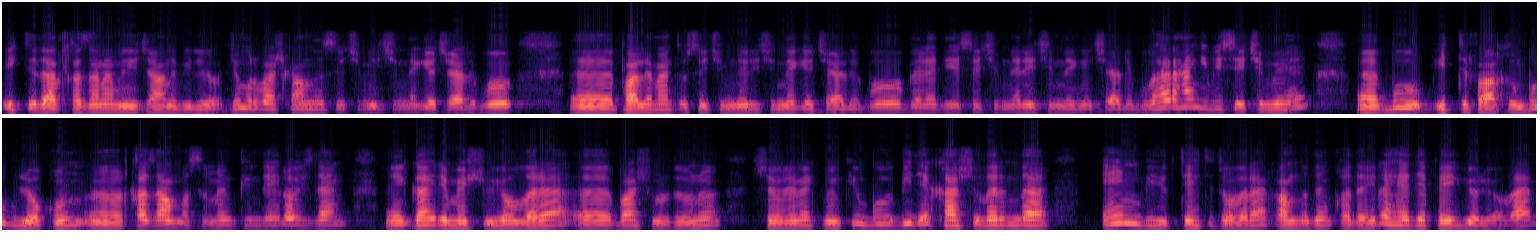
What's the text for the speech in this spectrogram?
iktidar kazanamayacağını biliyor. Cumhurbaşkanlığı seçimi için de geçerli. Bu e, parlamento seçimleri için de geçerli. Bu belediye seçimleri için de geçerli. Bu herhangi bir seçimi e, bu ittifakın, bu blokun e, kazanması mümkün değil. O yüzden e, gayrimeşru yollara e, başvurduğunu söylemek mümkün. Bu bir de karşılarında en büyük tehdit olarak anladığım kadarıyla HDP'yi görüyorlar.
